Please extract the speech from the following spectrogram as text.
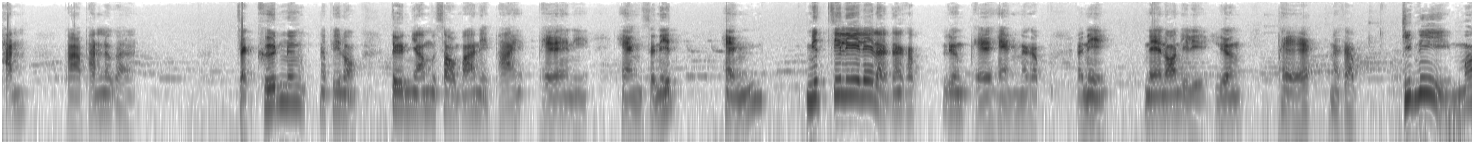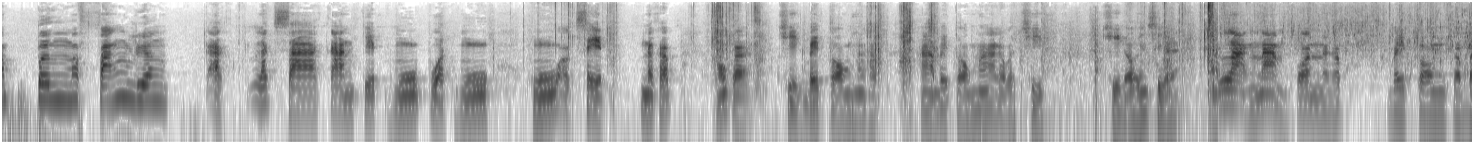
พันผ่าพันแล้วก็ จากคืนนึงนะพี่น้องตื่นยามมือเช้ามานี่ผายแผลนี่แห้งสนิทแห้งมิดซิลี่เลยแหละนะครับ เรื่องแผลแห้งนะครับ อันนี้แน่นอนอีหลีเรื่องแผลนะครับที่นี่มาเปิงมาฟังเรื่องรักษาการเจ็บหูปวดหูหูอักเสบนะครับเขาก็ฉีกใบตองนะครับ หาใบตองมาแล้วก็ฉีกฉีกเอาอย่างเสียล้างน้ำก่อนนะครับ ใบตองกับใบ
